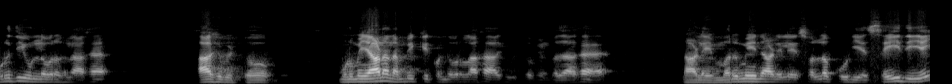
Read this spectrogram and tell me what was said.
உறுதியுள்ளவர்களாக ஆகிவிட்டோம். முழுமையான நம்பிக்கை கொண்டவர்களாக ஆகிவிட்டோம் என்பதாக நாளை மறுமை நாளிலே சொல்லக்கூடிய செய்தியை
